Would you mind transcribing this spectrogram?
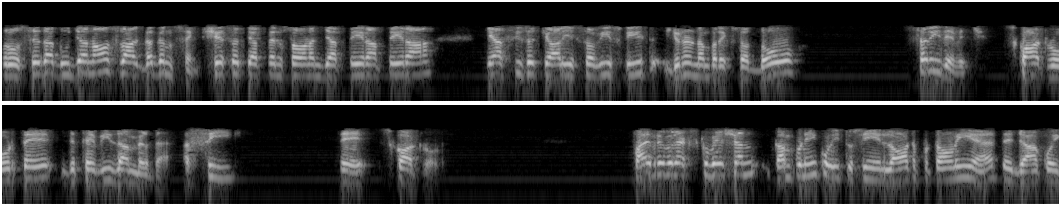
ਭਰੋਸੇ ਦਾ ਦੂਜਾ ਨਾਮ Sardar Gagan Singh. 604349 13 13 8140 120 street, unit number 102 Surrey ਦੇ ਵਿੱਚ, ਸਕਾਟ ਰੋਡ ਤੇ ਜਿੱਥੇ ਵੀਜ਼ਾ ਮਿਲਦਾ 80 ਤੇ Scott road. Five river excavation company ਕੋਈ ਤੁਸੀਂ ਲੋਟ ਪਟਾਉਣੀ ਹੈ ਤੇ ਜਾਂ ਕੋਈ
